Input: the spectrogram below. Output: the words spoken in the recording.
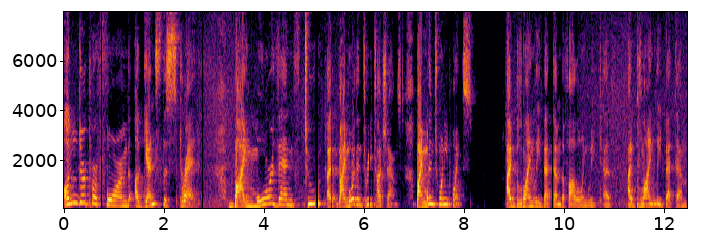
underperformed against the spread by more than two, by more than three touchdowns, by more than 20 points. I blindly bet them the following week, Kev. I blindly bet them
